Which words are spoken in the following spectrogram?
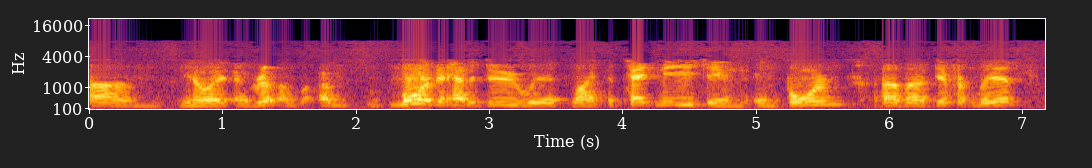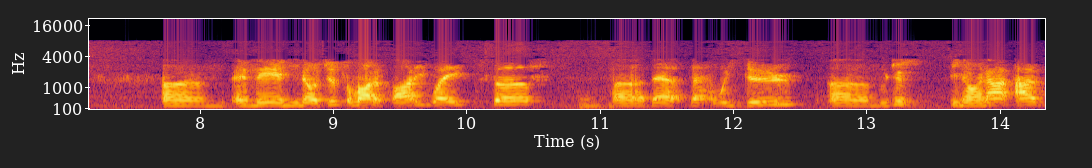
Um, you know, a, a, a, more of it had to do with like the technique and, and forms of uh, different lifts um, and then, you know, just a lot of body weight stuff, uh, that, that we do. Um, we just, you know, and I, I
